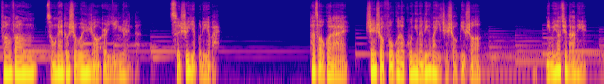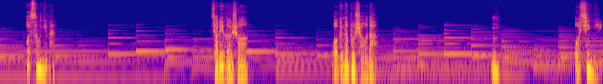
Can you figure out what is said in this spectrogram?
芳芳从来都是温柔而隐忍的，此时也不例外。他走过来，伸手扶过了姑娘的另外一只手臂，说：“你们要去哪里？我送你们。”小李哥说：“我跟他不熟的。”嗯，我信你。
